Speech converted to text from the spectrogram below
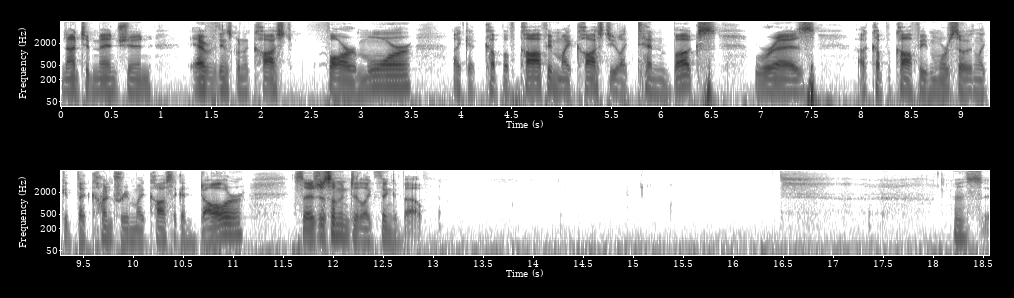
Not to mention everything's going to cost far more. Like a cup of coffee might cost you like 10 bucks, whereas a cup of coffee more so in like the country might cost like a dollar. So it's just something to like think about. Let's see.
